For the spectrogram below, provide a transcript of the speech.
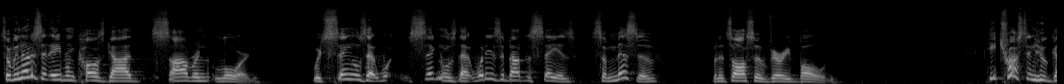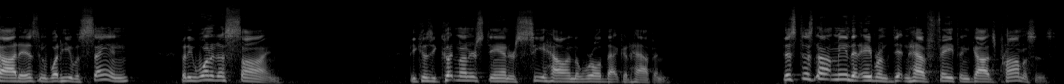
So we notice that Abram calls God sovereign Lord, which signals that, signals that what he's about to say is submissive, but it's also very bold. He trusts in who God is and what he was saying, but he wanted a sign because he couldn't understand or see how in the world that could happen. This does not mean that Abram didn't have faith in God's promises.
